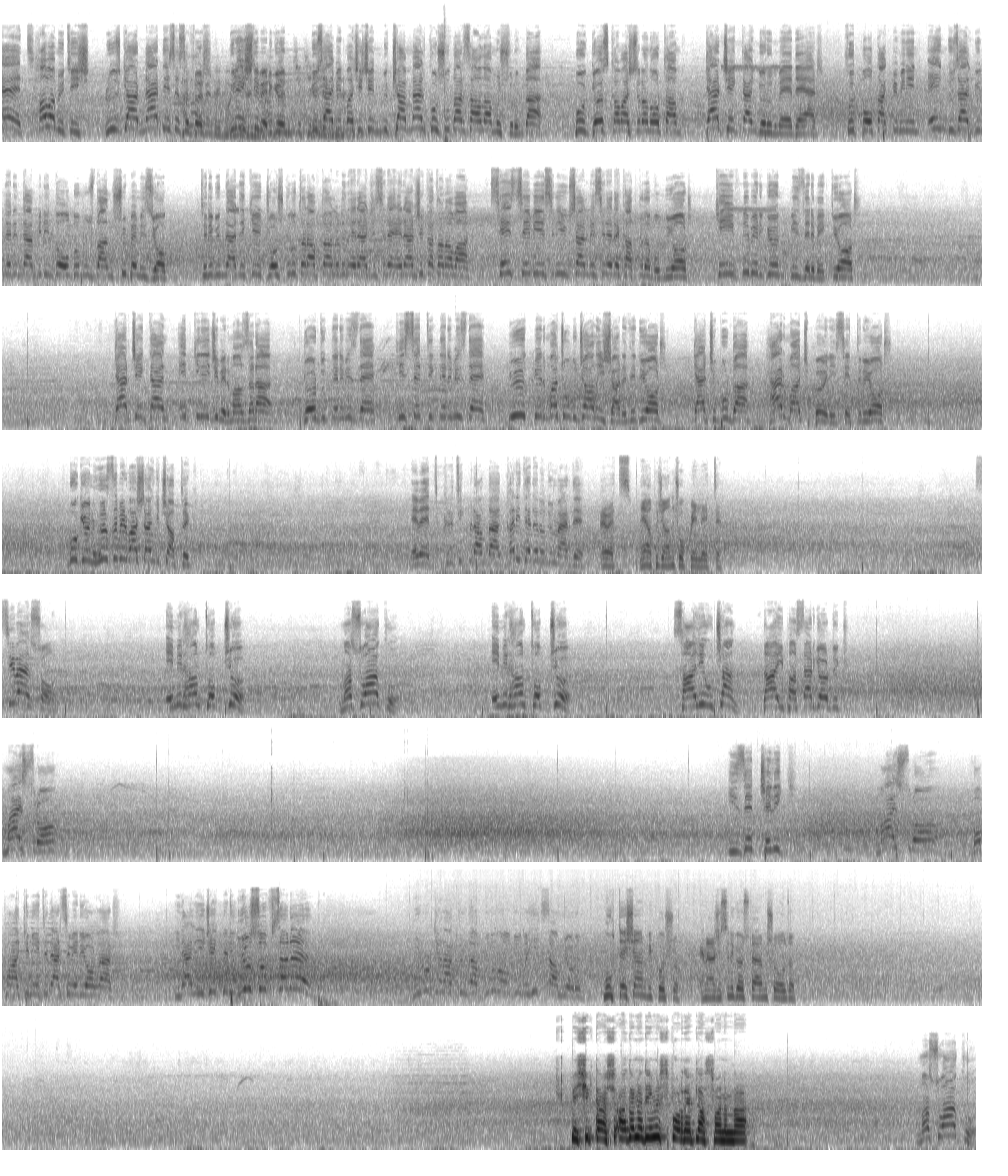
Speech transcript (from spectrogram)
Evet, hava müthiş. Rüzgar neredeyse sıfır. Güneşli bir gün. Güzel bir maç için mükemmel koşullar sağlanmış durumda. Bu göz kamaştıran ortam gerçekten görülmeye değer. Futbol takviminin en güzel günlerinden birinde olduğumuzdan şüphemiz yok. Tribünlerdeki coşkulu taraftarların enerjisine enerji katan hava, ses seviyesini yükselmesine de katkıda bulunuyor. Keyifli bir gün bizleri bekliyor. Gerçekten etkileyici bir manzara. Gördüklerimiz de, hissettiklerimiz de büyük bir maç olacağını işaret ediyor. Gerçi burada her maç böyle hissettiriyor. Bugün hızlı bir başlangıç yaptık. Evet, kritik bir anda kaliteden ödün verdi. Evet, ne yapacağını çok belli etti. Svensson. Emirhan Topçu. Masuaku. Emirhan Topçu. Salih Uçan. Daha iyi paslar gördük. Maestro. İzzet Çelik. Maestro. Top hakimiyeti dersi veriyorlar. İlerleyecek bir Yusuf Sarı. Vururken aklında bunun olduğunu hiç sanmıyorum. Muhteşem bir koşu. Enerjisini göstermiş oldu. Beşiktaş Adana Demirspor deplasmanında Masuaku.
